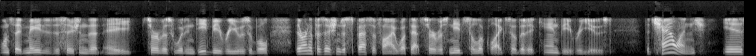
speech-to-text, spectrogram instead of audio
once they've made a decision that a service would indeed be reusable, they're in a position to specify what that service needs to look like so that it can be reused. The challenge is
